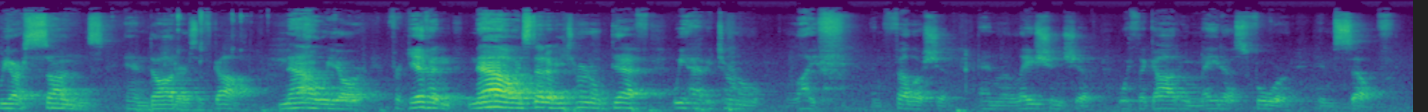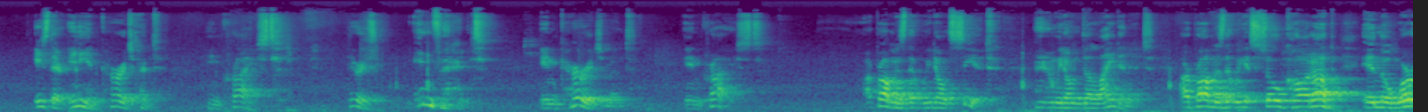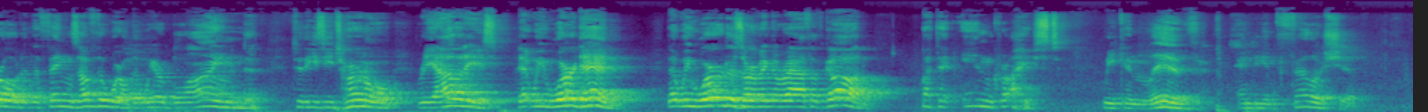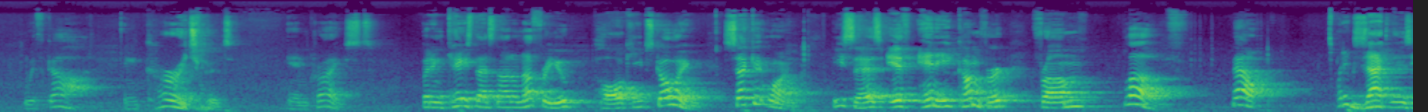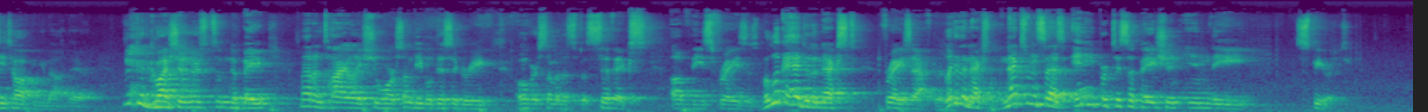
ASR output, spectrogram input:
we are sons and daughters of God. Now we are forgiven. Now, instead of eternal death, we have eternal life and fellowship and relationship with the God who made us for himself. Is there any encouragement in Christ? There is infinite encouragement in Christ. Our problem is that we don't see it and we don't delight in it. Our problem is that we get so caught up in the world and the things of the world that we are blind to these eternal realities that we were dead, that we were deserving the wrath of God, but that in Christ we can live and be in fellowship with God. Encouragement in Christ. But in case that's not enough for you, Paul keeps going. Second one, he says, if any comfort from love. Now, what exactly is he talking about there? Good question. There's some debate. Not entirely sure. Some people disagree over some of the specifics of these phrases. But look ahead to the next phrase after. Look at the next one. The next one says, any participation in the Spirit.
